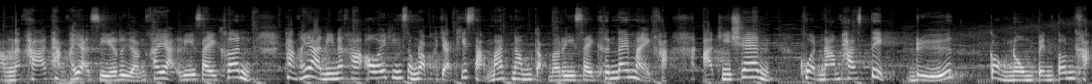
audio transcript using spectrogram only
3 นะคะ ถังขยะสีเหลือง ขยะรีไซเคิล ถังขยะนี้นะคะ เอาไว้ทิ้งสำหรับขยะที่สามารถนำกลับมารีไซเคิลได้ใหม่ค่ะ อาทิเช่น ขวดน้ำพลาสติก หรือกล่องนมเป็นต้นค่ะ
